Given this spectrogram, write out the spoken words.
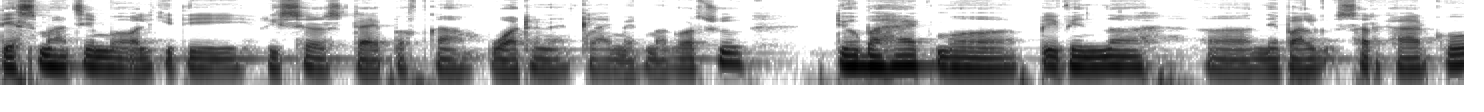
त्यसमा चाहिँ म अलिकति रिसर्च टाइप अफ काम वाटर एन्ड क्लाइमेटमा गर्छु। त्यो बाहेक म विभिन्न नेपाल सरकारको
